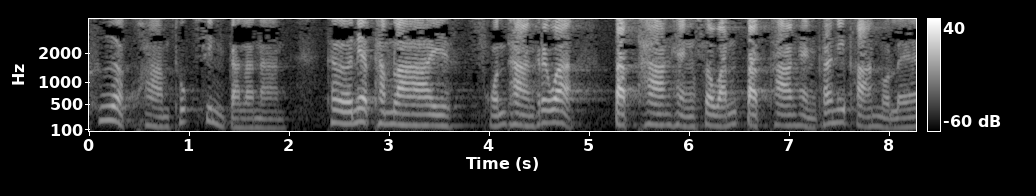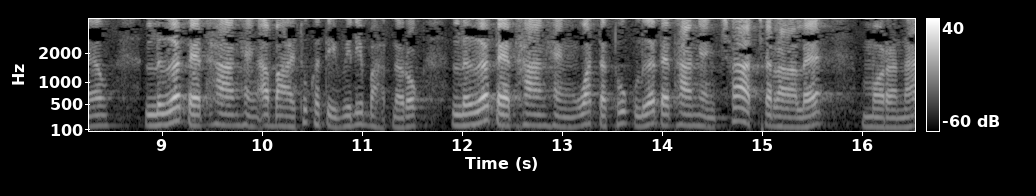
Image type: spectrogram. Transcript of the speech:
เพื่อความทุกข์สิ้นกาลนาน เธอเนี่ยทำลายหนทางเรียกว่า ตัดทางแห่งสวรรค์ ตัดทางแห่งพระนิพพานหมดแล้ว เหลือแต่ทางแห่งอบายทุกขติวินิบาตนรก เหลือแต่ทางแห่งวัตทุกข์เหลือแต่ทางแห่งชาติชราและมรณะ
